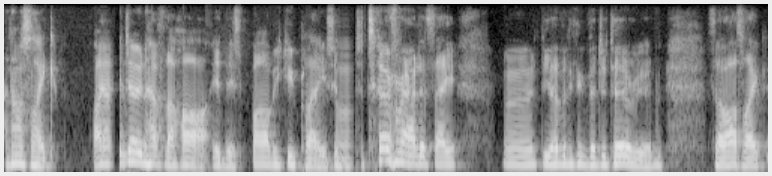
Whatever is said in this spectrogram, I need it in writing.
And I was like, I don't have the heart in this barbecue place to turn around and say, uh, "Do you have anything vegetarian?" So I was like,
